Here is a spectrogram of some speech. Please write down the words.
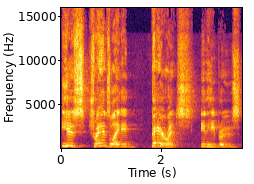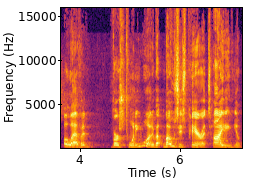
is translated parents in Hebrews 11, verse 21, about Moses' parents hiding him.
